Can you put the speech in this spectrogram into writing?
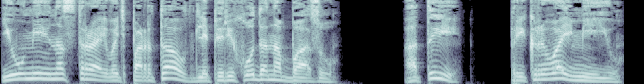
и умею настраивать портал для перехода на базу. А ты прикрывай Мию».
